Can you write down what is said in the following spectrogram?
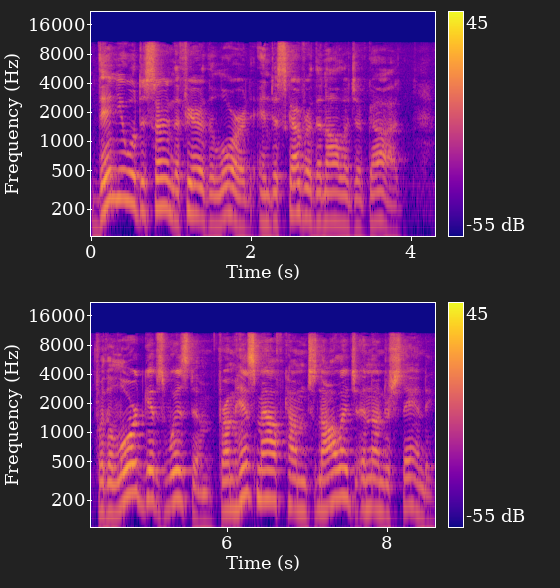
then you will discern the fear of the Lord and discover the knowledge of God. For the Lord gives wisdom, from his mouth comes knowledge and understanding.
